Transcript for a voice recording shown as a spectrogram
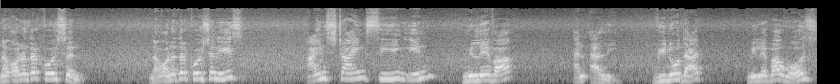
Now another question. Now another question is einstein seeing in mileva and ally. We know that mileva was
